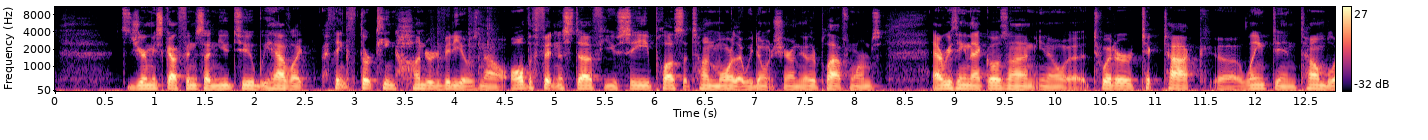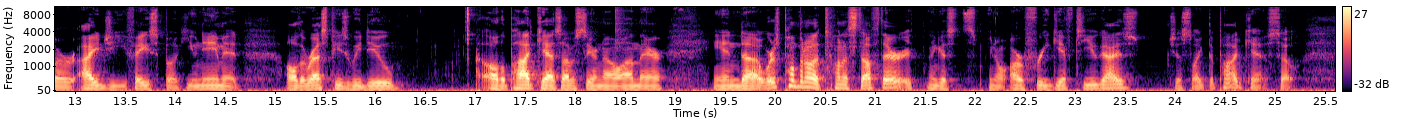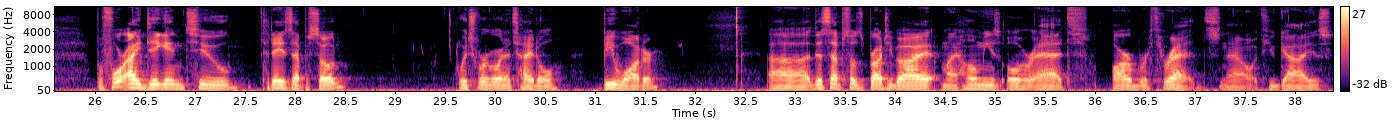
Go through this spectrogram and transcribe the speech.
it's Jeremy Scott Fitness on YouTube. We have like, I think 1,300 videos now. All the fitness stuff you see, plus a ton more that we don't share on the other platforms. Everything that goes on, you know, uh, Twitter, TikTok, uh, LinkedIn, Tumblr, IG, Facebook, you name it. All the recipes we do, all the podcasts obviously are now on there. And uh, we're just pumping out a ton of stuff there. I guess it's, you know, our free gift to you guys, just like the podcast. So before I dig into today's episode, which we're going to title Be Water. Uh, this episode is brought to you by my homies over at Arbor Threads. Now, if you guys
